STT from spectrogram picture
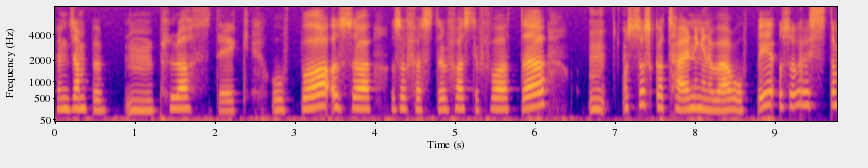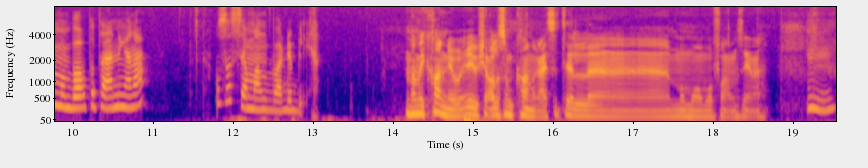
for eksempel mm, plastikk oppå, og så, og så feste det fast i fatet. Mm, og så skal tegningene være oppi, og så rister man bare på tegningene. Og så ser man hva det blir. Men vi kan jo, det er jo ikke alle som kan reise til uh, mormor og morfaren sine. Mm.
